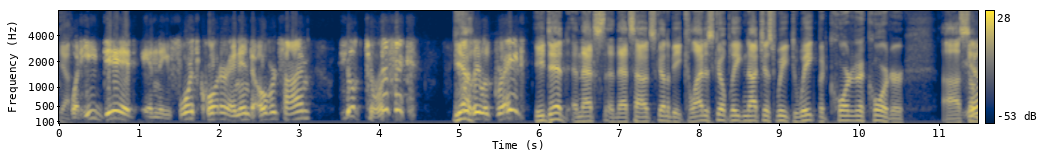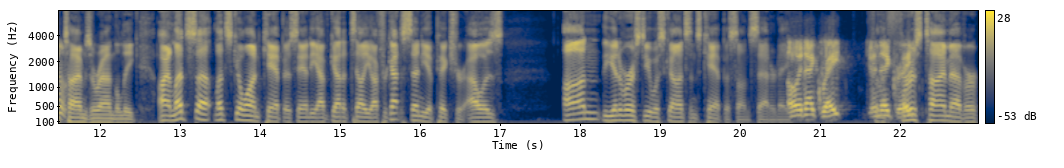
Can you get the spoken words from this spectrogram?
Yeah. What he did in the fourth quarter and into overtime, he looked terrific. He yeah. really looked great. He did, and that's and that's how it's going to be. Kaleidoscope League, not just week to week, but quarter to quarter. Uh, sometimes yeah. around the league. All right, let's uh, let's go on campus, Andy. I've got to tell you, I forgot to send you a picture. I was on the University of Wisconsin's campus on Saturday. Oh, isn't that great? Isn't that great? First time ever.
